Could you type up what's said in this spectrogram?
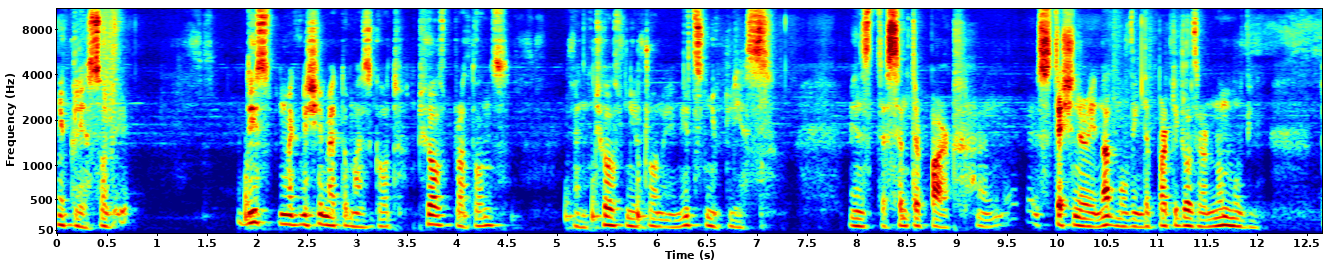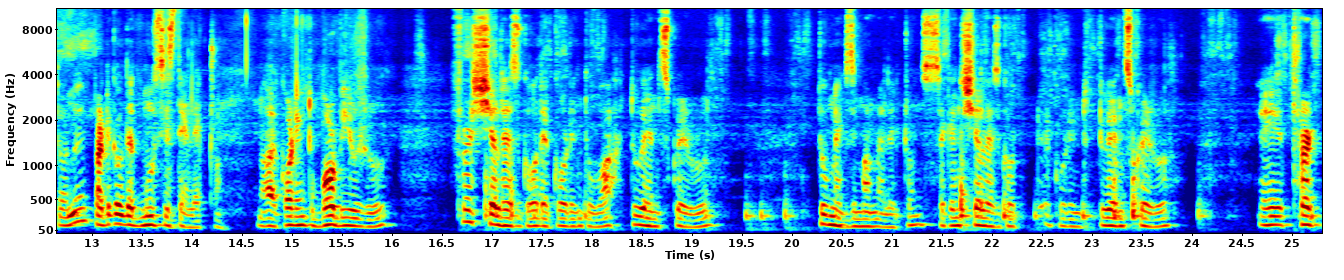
nucleus. So the, this magnesium atom has got 12 protons and 12 neutron in its nucleus. Means the center part and stationary not moving. The particles are non-moving the particle that moves is the electron. Now according to Bohr rule first shell has got according to 2n square rule two maximum electrons. Second shell has got according to 2n square rule a third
